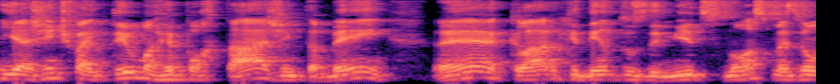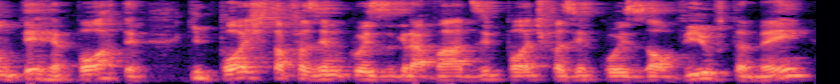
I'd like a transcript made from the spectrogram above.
e a gente vai ter uma reportagem também, né? Claro que dentro dos limites nossos, mas vamos ter repórter que pode estar fazendo coisas gravadas e pode fazer coisas ao vivo também.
